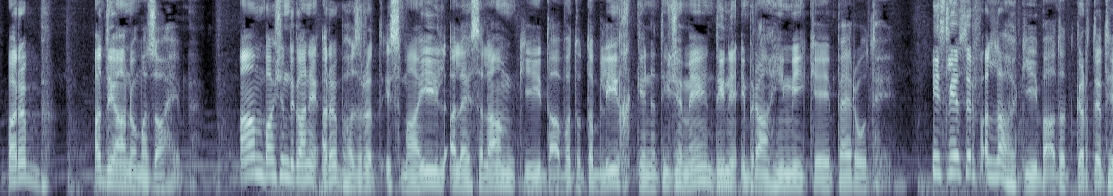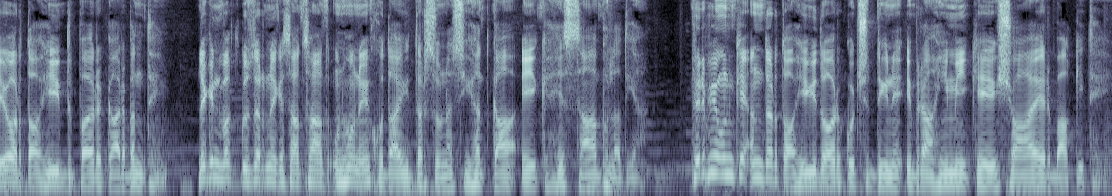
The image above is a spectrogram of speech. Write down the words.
अरब अदयान मजाहिब। आम बाशिंदगान अरब हज़रत अलैहिस्सलाम की दावत व तबलीग के नतीजे में दीन इब्राहिमी के पैरो थे। इसलिए सिर्फ़ अल्लाह की इबादत करते थे और तोहीद पर कारबंद थे। लेकिन वक्त गुजरने के साथ साथ उन्होंने खुदाई तरस नसीहत का एक हिस्सा भुला दिया। फिर भी उनके अंदर तोहीद और कुछ दीन इब्राहिमी के शायर बाकी थे।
